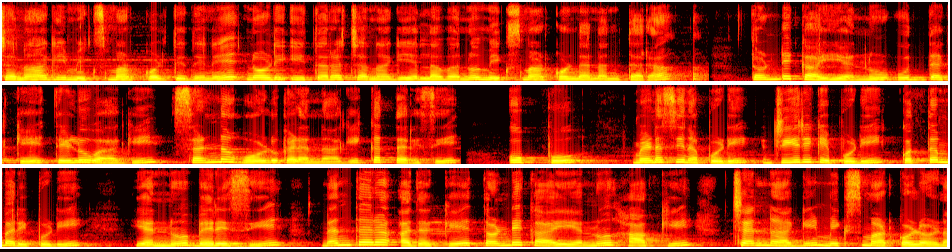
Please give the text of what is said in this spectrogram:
ಚೆನ್ನಾಗಿ ಮಿಕ್ಸ್ ಮಾಡ್ಕೊಳ್ತಿದ್ದೇನೆ. ನೋಡಿ, ಈ ಥರ ಚೆನ್ನಾಗಿ ಎಲ್ಲವನ್ನು ಮಿಕ್ಸ್ ಮಾಡಿಕೊಂಡ ನಂತರ ತೊಂಡೆಕಾಯಿಯನ್ನು ಉದ್ದಕ್ಕೆ ತೆಳುವಾಗಿ ಸಣ್ಣ ಹೋಳುಗಳನ್ನಾಗಿ ಕತ್ತರಿಸಿ, ಉಪ್ಪು, ಮೆಣಸಿನ ಪುಡಿ, ಜೀರಿಗೆ ಪುಡಿ, ಕೊತ್ತಂಬರಿ ಪುಡಿಯನ್ನು ಬೆರೆಸಿ, ನಂತರ ಅದಕ್ಕೆ ತೊಂಡೆಕಾಯಿಯನ್ನು ಹಾಕಿ ಚೆನ್ನಾಗಿ ಮಿಕ್ಸ್ ಮಾಡ್ಕೊಳ್ಳೋಣ.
